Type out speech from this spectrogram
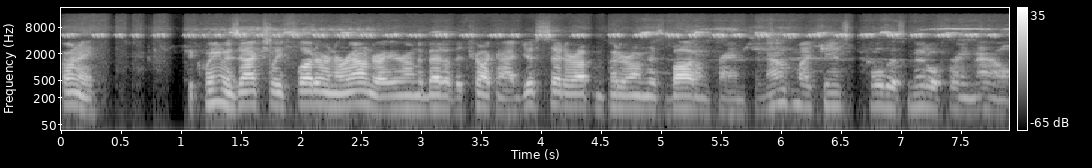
Funny. The queen was actually fluttering around right here on the bed of the truck, and I just set her up and put her on this bottom frame. So now's my chance to pull this middle frame out.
